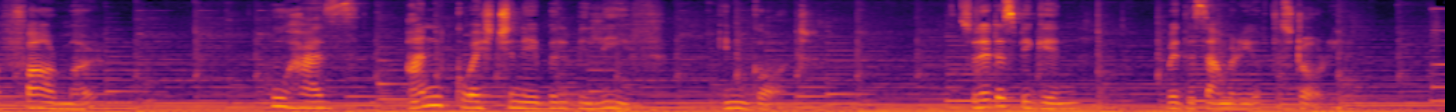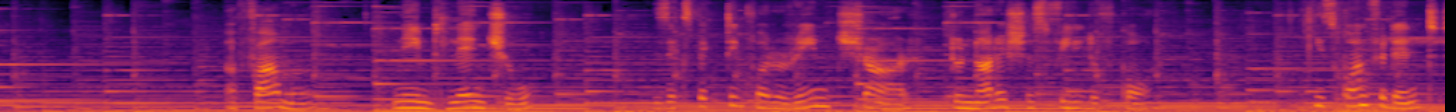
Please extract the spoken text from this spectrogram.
a farmer who has unquestionable belief in God. So let us begin with the summary of the story. A farmer named Lencho is expecting for a rain shower to nourish his field of corn. He is confident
